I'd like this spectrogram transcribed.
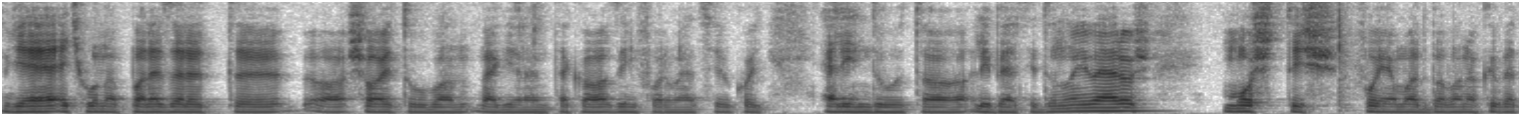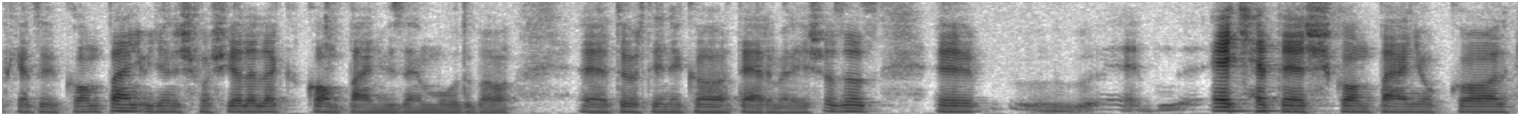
Ugye egy hónappal ezelőtt a sajtóban megjelentek az információk, hogy elindult a Liberty Dunajváros, most is folyamatban van a következő kampány, ugyanis most jelenleg kampányüzemmódban történik a termelés. Azaz egyhetes kampányokkal,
